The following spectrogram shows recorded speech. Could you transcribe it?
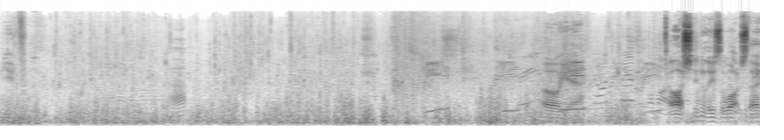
Beautiful. Ah. Oh yeah. Oh, she didn't lose the watch though.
